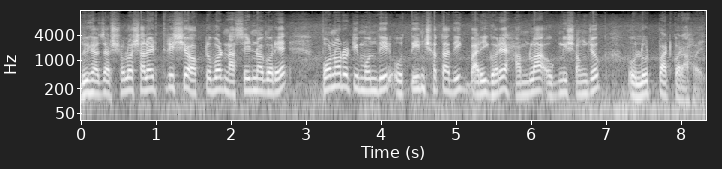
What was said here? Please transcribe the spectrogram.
দুই হাজার ষোলো সালের ত্রিশে অক্টোবর নাসিরনগরে পনেরোটি মন্দির ও তিন শতাধিক বাড়িঘরে হামলা, অগ্নিসংযোগ ও লুটপাট করা হয়।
